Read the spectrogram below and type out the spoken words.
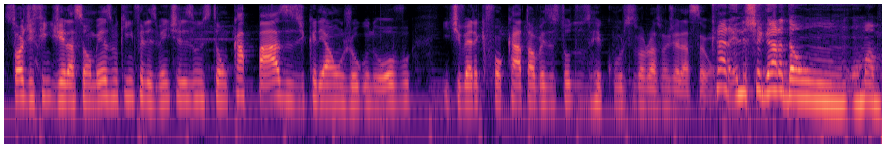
só de fim de geração mesmo que infelizmente eles não estão capazes de criar um jogo novo e tiveram que focar talvez todos os recursos para a próxima geração? Cara, eles chegaram a dar um, uma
